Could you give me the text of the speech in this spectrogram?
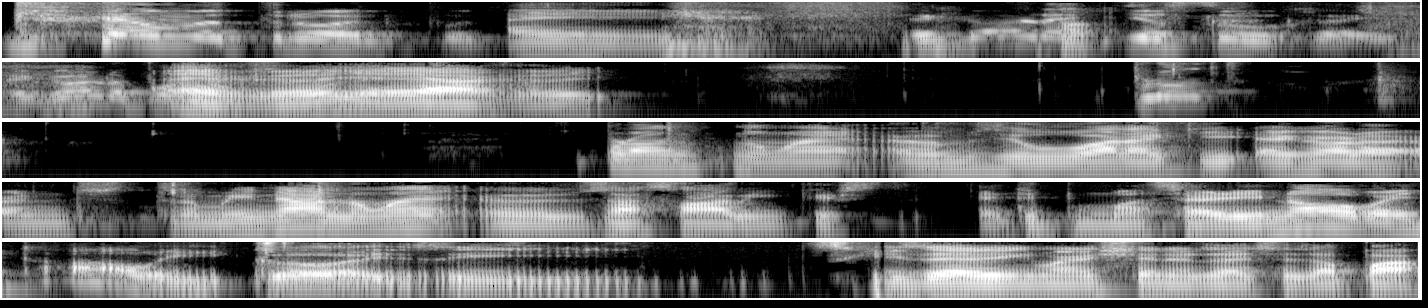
É o meu trono, puto. Ei. Agora é que eu sou o rei. Agora pode É rei, é a rei. Pronto. Pronto, não é? Vamos eluar aqui agora antes de terminar, não é? Eh, Já sabem que este é tipo uma série nova e tal, e coisa, e se quiserem mais cenas destas, opá.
